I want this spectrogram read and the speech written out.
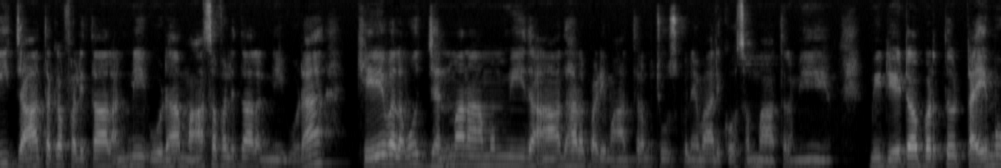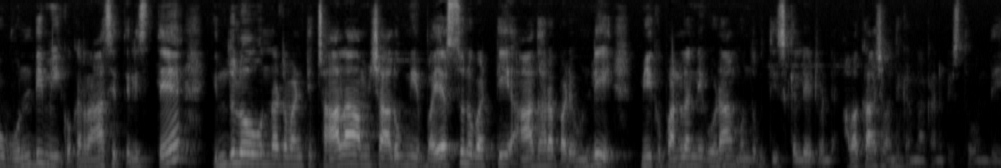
ఈ జాతక ఫలితాలన్నీ కూడా మాస ఫలితాలన్నీ కూడా కేవలము జన్మనామం మీద ఆధారపడి మాత్రం చూసుకునే వారి కోసం మాత్రమే. మీ డేట్ ఆఫ్ బర్త్ టైము ఉండి మీకు ఒక రాశి తెలిస్తే ఇందులో ఉన్నటువంటి చాలా అంశాలు మీ వయస్సును బట్టి ఆధారపడి ఉండి మీకు పనులన్నీ కూడా ముందుకు తీసుకెళ్ళేటువంటి అవకాశం అధికంగా కనిపిస్తూ ఉంది.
